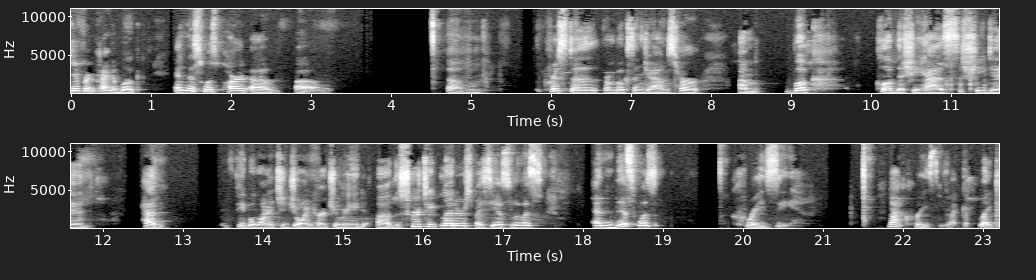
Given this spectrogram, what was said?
different kind of book, and this was part of um, um, Krista from Books and Jams, her um, book club that she has. She did had people wanted to join her to read uh, the Screwtape Letters by C.S. Lewis, and this was crazy. Not crazy, like like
